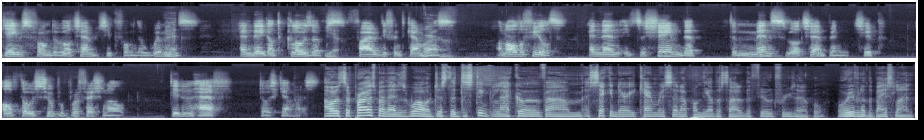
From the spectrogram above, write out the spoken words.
games from the world championship from the women's, and they got close ups, Yeah. five different cameras on all the fields. And then it's a shame that the men's world championship, although super professional, didn't have those cameras. I was surprised by that as well. Just the distinct lack of um, a secondary camera set up on the other side of the field, for example, or even at the baseline.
